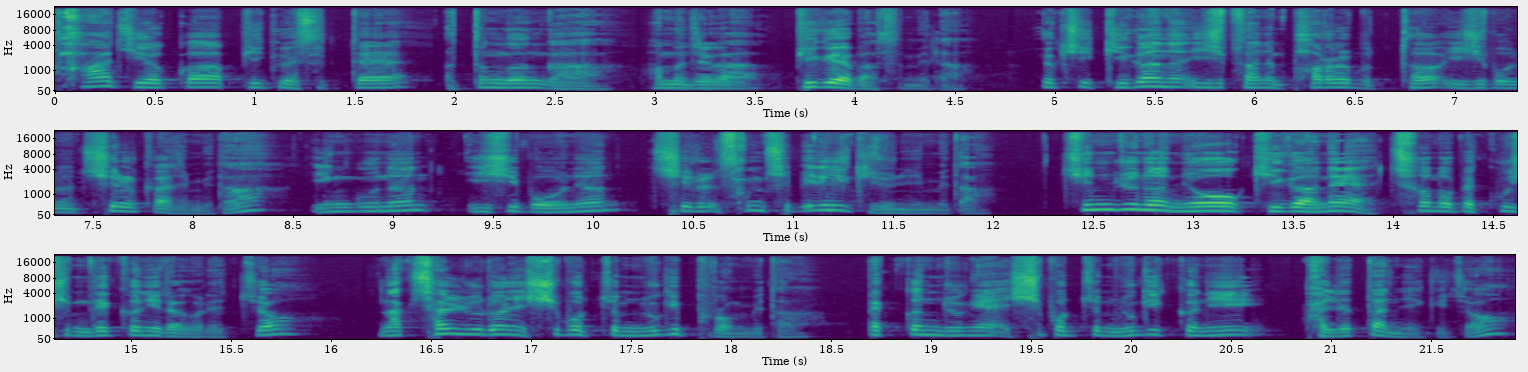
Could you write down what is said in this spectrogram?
타 지역과 비교했을 때 어떤 건가 한번 제가 비교해 봤습니다. 역시 기간은 24년 8월부터 25년 7월까지입니다. 인구는 25년 7월 31일 기준입니다. 진주는 요 기간에 1594건이라 그랬죠. 낙찰률은 15.62%입니다. 100건 중에 15.62건이 팔렸다는 얘기죠.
